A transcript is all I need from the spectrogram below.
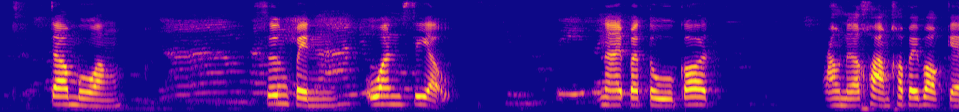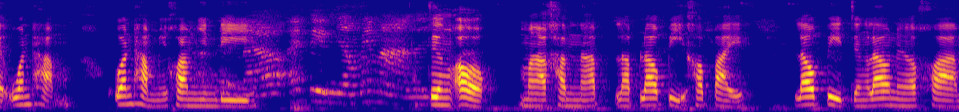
ำเจ้าเมือง ซึ่งเป็นอ้วนเสี่ยว นายประตูก็เอาเนื้อความเข้าไปบอกแก่อ้วนถำอ้วนถำมีความยินดี จึงออก มาคำนับรับเล่าปีเข้าไป เล่าปีจึงเล่าเนื้อความ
